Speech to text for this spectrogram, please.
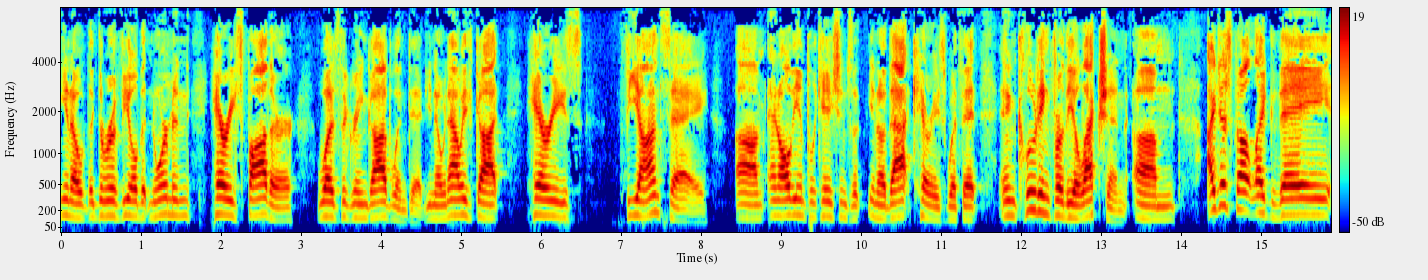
you know, the, the reveal that Norman, Harry's father, was the Green Goblin did. You know, now we've got Harry's fiance, um, and all the implications that you know that carries with it, including for the election. Um, I just felt like they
